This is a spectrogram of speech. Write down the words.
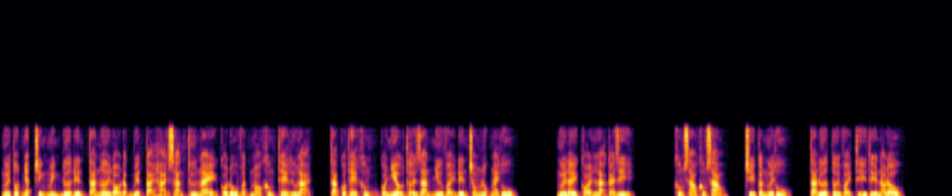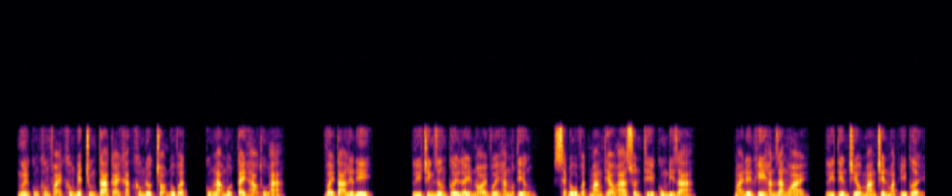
ngươi tốt nhất chính mình đưa đến ta nơi đó đặc biệt tại hải sản thứ này có đồ vật nó không thể lưu lại, ta có thể không có nhiều thời gian như vậy đến trong lúc này thu. Ngươi đây coi là cái gì? Không sao không sao, chỉ cần ngươi thu, ta đưa tới vậy thì thế nào đâu? Ngươi cũng không phải không biết chúng ta cái khác không được chọn đồ vật, cũng là một tay hảo thủ à. vậy ta liền đi. Lý chính dương cười lấy nói với hắn một tiếng sách đồ vật mang theo a xuân thì cùng đi ra. Mãi đến khi hắn ra ngoài, lý tiến triều mang trên mặt ý cười,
